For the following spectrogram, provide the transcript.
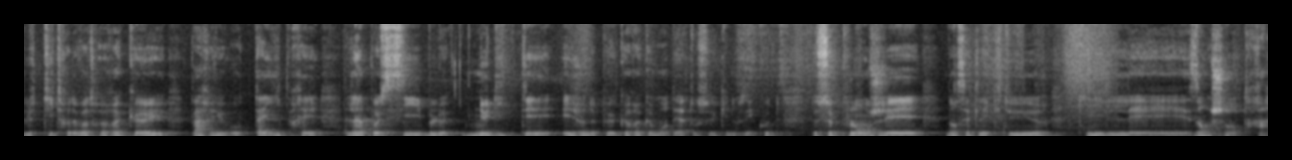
le titre de votre recueil paru au Taillis-Pré, L'impossible nudité, et je ne peux que recommander à tous ceux qui nous écoutent de se plonger dans cette lecture qui les enchantera.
